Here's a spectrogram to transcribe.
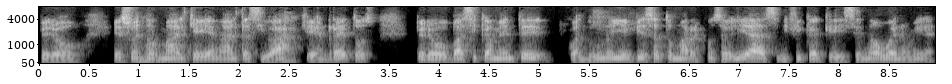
pero eso es normal que hayan altas y bajas, que hayan retos, pero básicamente cuando uno ya empieza a tomar responsabilidad, significa que dice, no, bueno, mira,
